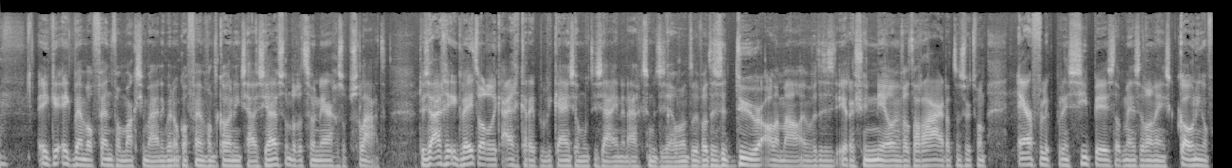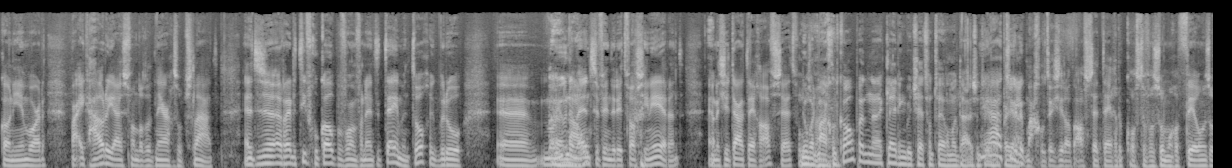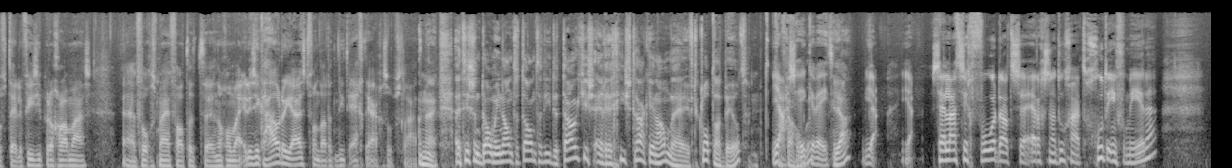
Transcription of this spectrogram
ik, ik ben wel fan van Maxima... en ik ben ook wel fan van het Koningshuis... juist omdat het zo nergens op slaat. Dus eigenlijk, ik weet wel dat ik eigenlijk republikein zou moeten zijn... en eigenlijk zou moeten zeggen, want wat is het duur allemaal... en wat is het irrationeel en wat raar... dat een soort van erfelijk principe is... dat mensen dan eens koning of koningin worden. Maar ik hou er juist van dat het nergens op slaat. En het is een relatief goedkope vorm van entertainment, toch? Ik bedoel, eh, miljoenen nou. mensen vinden dit fascinerend. En als je het daar tegen afzet... Noem volgens het maar goedkoop, een eh, kledingbudget van 200.000 euro ja, per jaar. natuurlijk. Maar goed, als je dat afzet tegen de kosten van sommige films of televisieprogramma's. eh, volgens mij valt het eh, nogal mee. Dus ik hou er juist van dat het niet echt ergens op slaat. Nee. Het is een dominante tante die de touwtjes en regie strak in handen heeft. Klopt dat beeld? Ja, zeker weten. Ja? Ja, ja. Zij laat zich voordat ze ergens naartoe gaat goed informeren.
